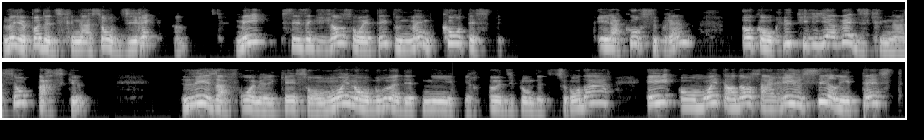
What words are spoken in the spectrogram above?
là, il n'y a pas de discrimination directe, hein, mais ces exigences ont été tout de même contestées. Et la Cour suprême a conclu qu'il y avait discrimination parce que les Afro-Américains sont moins nombreux à détenir un diplôme d'études secondaires et ont moins tendance à réussir les tests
